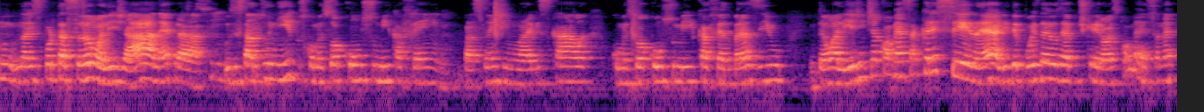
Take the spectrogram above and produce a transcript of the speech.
no- na exportação ali já, né, para os Estados Unidos começou a consumir café em, bastante em larga escala, começou a consumir café do Brasil. Então ali a gente já começa a crescer, né? Ali depois da Eusébio de Queiroz começa, né?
